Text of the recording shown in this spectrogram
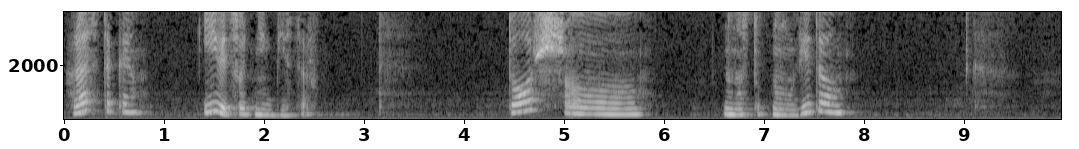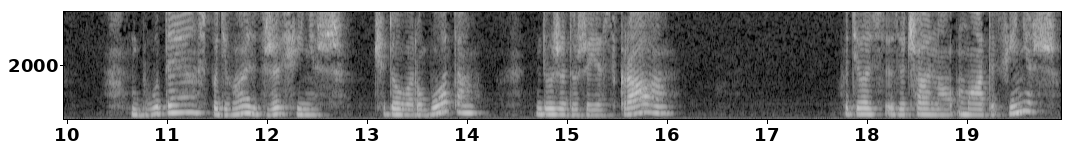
хрестики і відсутній бісер. Тож, на наступному відео буде, сподіваюсь, вже фініш. Чудова робота, дуже-дуже яскрава. Хотілося, звичайно, мати фініш,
